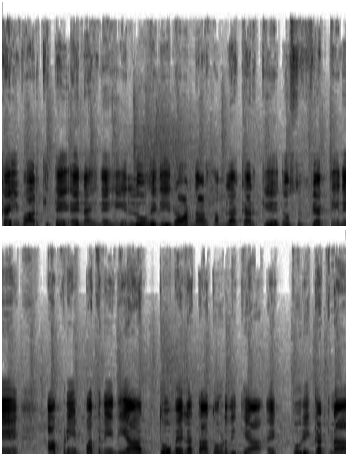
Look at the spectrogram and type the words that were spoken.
ਕਈ ਵਾਰ ਕੀਤੇ। ਇੰਨਾ ਹੀ ਨਹੀਂ, ਲੋਹੇ ਦੀ ਰੋਡ ਨਾਲ ਹਮਲਾ ਕਰਕੇ ਉਸ ਵਿਅਕਤੀ ਨੇ ਆਪਣੀ ਪਤਨੀ ਦੀਆਂ ਦੋਵੇਂ ਲੱਤਾਂ ਤੋੜ ਦਿੱਤੀਆਂ। ਇੱਕ ਪੂਰੀ ਘਟਨਾ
